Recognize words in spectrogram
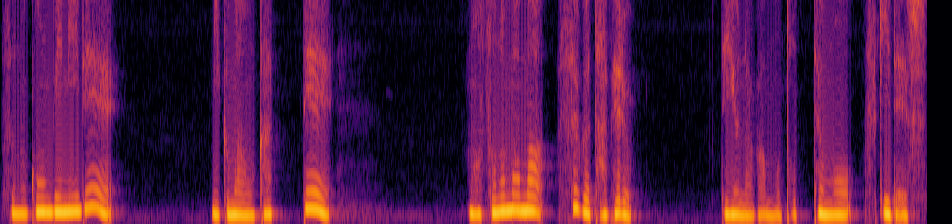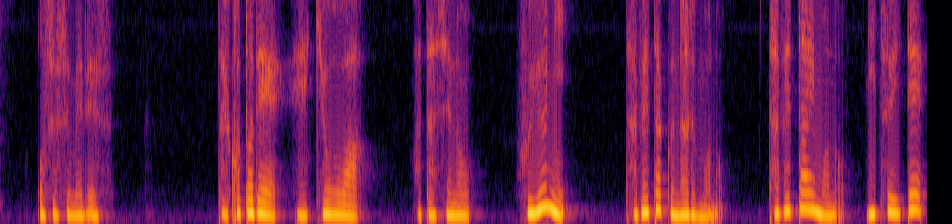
そのコンビニで肉まんを買ってもうそのまますぐ食べるっていうのがもうとっても好きです。おすすめです。ということで、え今日は私の冬に食べたくなるもの食べたいものについて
